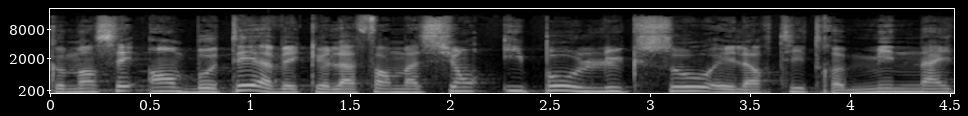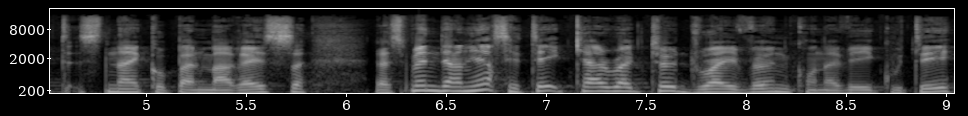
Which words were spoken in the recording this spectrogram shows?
Commencé en beauté avec la formation Hippo Luxo et leur titre Midnight Snack au palmarès. La semaine dernière, c'était Character Driven qu'on avait écouté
